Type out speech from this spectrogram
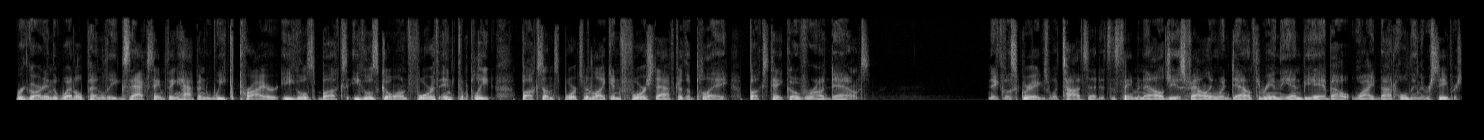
Regarding the Weddle penalty. Exact same thing happened week prior. Eagles Bucks. Eagles go on fourth, incomplete. Bucks unsportsmanlike enforced after the play. Bucks take over on downs. Nicholas Griggs, what Todd said, it's the same analogy as fouling when down three in the NBA about why not holding the receivers.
